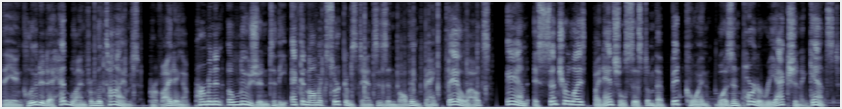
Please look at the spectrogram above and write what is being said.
they included a headline from the Times, providing a permanent allusion to the economic circumstances involving bank bailouts and a centralized financial system that Bitcoin was in part a reaction against.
